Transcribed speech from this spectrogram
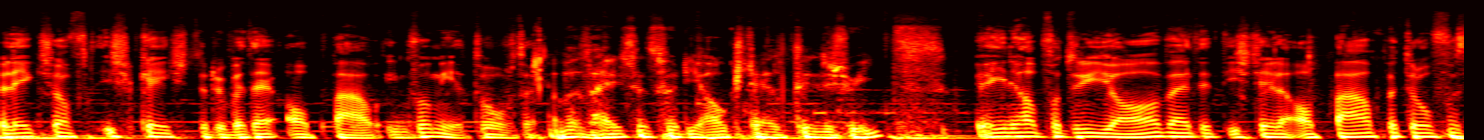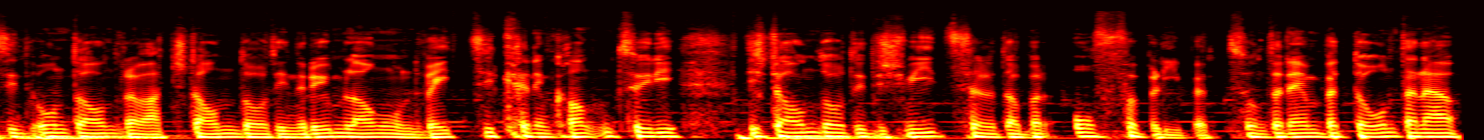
Belegschaft ist gestern über den Abbau informiert worden. Was heisst das für die Angestellten in der Schweiz? Ja, innerhalb von drei Jahren werden die Stellen abgebaut. Betroffen sind unter anderem auch die Standorte in Rümlang und Wetzikon im Kanton Zürich. Die Standorte in der Schweiz sollen aber offen bleiben. Das Unternehmen betont dann auch,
